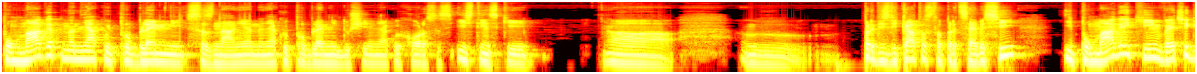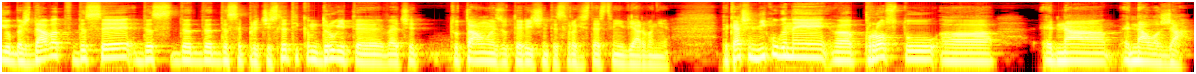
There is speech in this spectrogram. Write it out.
помагат на някои проблемни съзнания, на някои проблемни души, на някои хора с истински а, предизвикателства пред себе си и помагайки им вече ги убеждават да се, да, да, да, да се причислят и към другите вече тотално езотеричните свръхестествени вярвания. Така че никога не е а, просто а, една, една лъжа.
